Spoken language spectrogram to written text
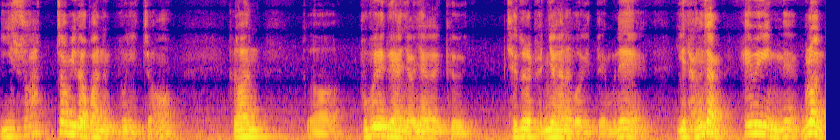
이수 학점이라고 하는 부분 있죠. 그런 어, 부분에 대한 영향을 그 제도를 변경하는 거기 때문에 이게 당장 해외에 있는 물론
